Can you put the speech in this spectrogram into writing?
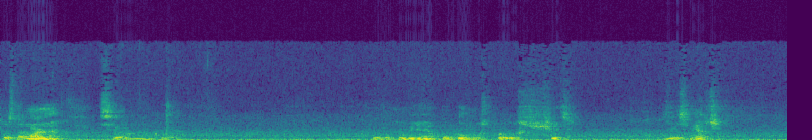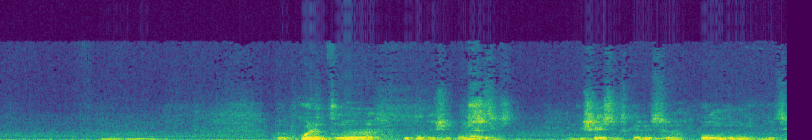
Сейчас нормально? Все равно коль. Тогда поменяем угол, может повыше чуть-чуть. Здесь мягче. Mm. Колет, э, тут надо еще понять. Кишечник. Кишечник, скорее всего. Полный может быть.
